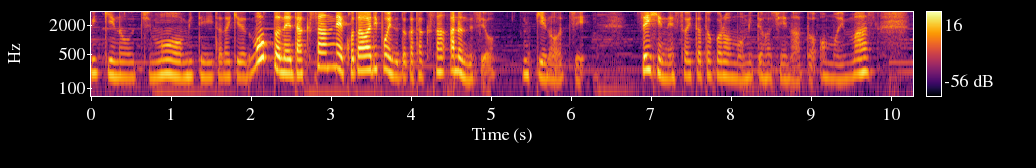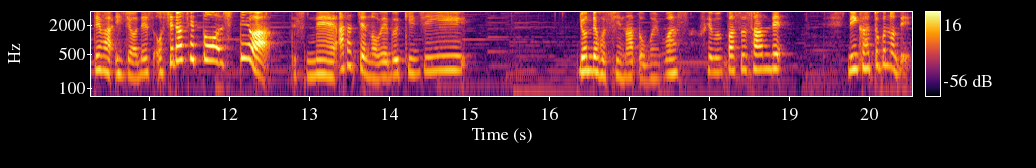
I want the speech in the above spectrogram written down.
ミッキーのお家も見ていただける、もっとね、たくさんね、こだわりポイントとかたくさんあるんですよ。ミッキーのお家。ぜひね、そういったところも見てほしいなと思います。では以上です。お知らせとしてはですね、アラチェのウェブ記事読んでほしいなと思います。フェムパスさんでリンク貼っとくので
